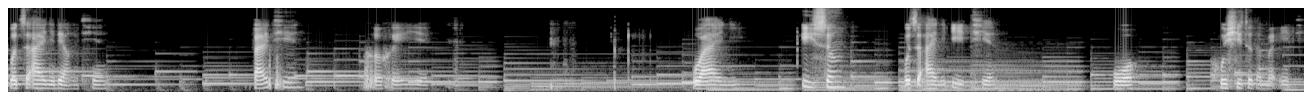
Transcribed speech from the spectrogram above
我只爱你两天：白天和黑夜。我爱你一生，我只爱你一天。我呼吸着的每一天。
